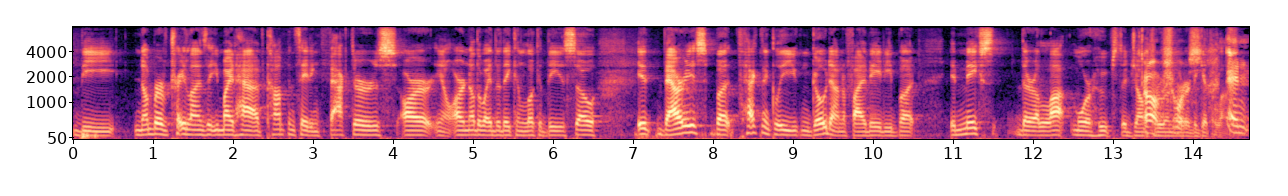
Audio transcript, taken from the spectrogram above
the number of trade lines that you might have, compensating factors are you know are another way that they can look at these. So it varies, but technically you can go down to 580, but it makes there a lot more hoops to jump oh, through in sure. order to get the loan. And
